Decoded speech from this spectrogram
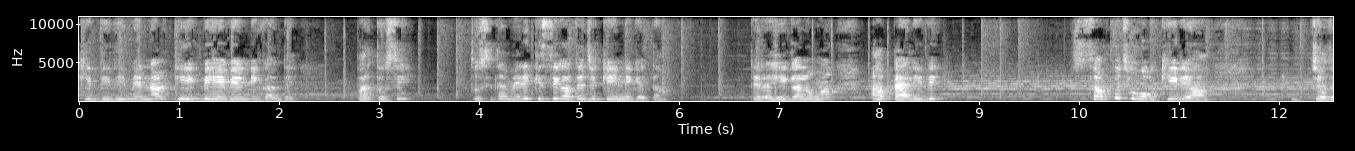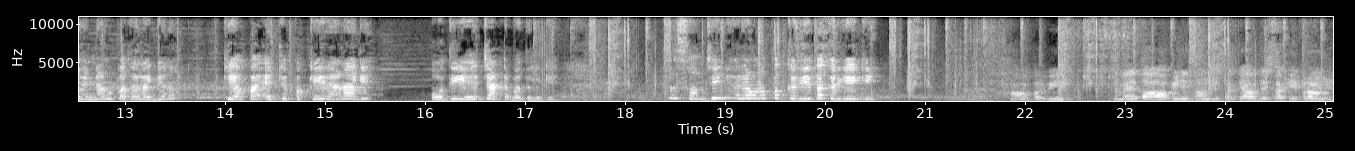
ਕਿ ਦੀਦੀ ਮੇਰੇ ਨਾਲ ਠੀਕ ਬਿਹੇਵੀਅਰ ਨਹੀਂ ਕਰਦੇ। ਪਰ ਤੁਸੀਂ ਤੁਸੀਂ ਤਾਂ ਮੇਰੀ ਕਿਸੇ ਗੱਲ ਤੇ ਯਕੀਨ ਨਹੀਂ ਕੀਤਾ। ਤੇ ਰਹੀ ਗੱਲ ਹੁਣ ਆ ਪਹਿਲੀ ਦੀ। ਸਭ ਕੁਝ ਹੋ ਕੀ ਰਿਹਾ? ਜਦੋਂ ਇਹਨਾਂ ਨੂੰ ਪਤਾ ਲੱਗਿਆ ਨਾ ਕਿ ਆਪਾਂ ਇੱਥੇ ਪੱਕੇ ਹੀ ਰਹਿਣ ਆਗੇ ਉਹਦੀ ਇਹ ਝੱਟ ਬਦਲ ਗਏ ਪਰ ਸਮਝ ਹੀ ਨਹੀਂ ਆ ਰਿਹਾ ਹੁਣ ਆਪਾਂ ਕਰੀਏ ਤਾਂ ਕਰੀਏ ਕੀ। ਹਾਂ, ਪ੍ਰਵੀਨ, ਮੈਂ ਤਾਂ ਆਪ ਹੀ ਨਹੀਂ ਸਮਝ ਸਕਿਆ ਆਪਦੇ ਸਕੇ ਭਰਾ ਨੂੰ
